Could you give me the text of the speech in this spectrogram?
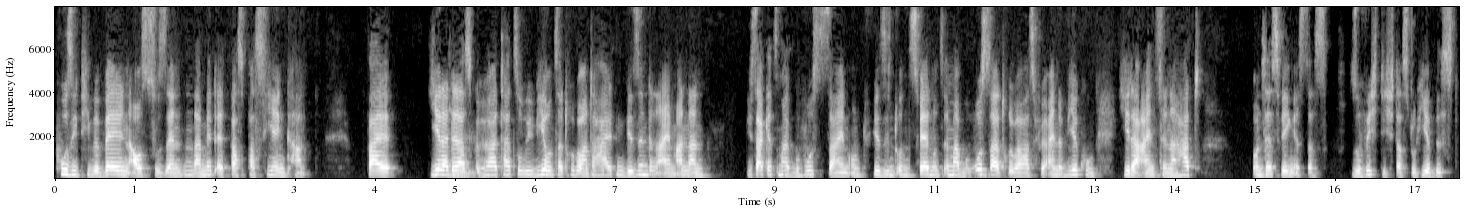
positive Wellen auszusenden, damit etwas passieren kann. Weil jeder, der mhm. das gehört hat, so wie wir uns darüber unterhalten, wir sind in einem anderen, ich sage jetzt mal Bewusstsein und wir sind uns, werden uns immer bewusster darüber, was für eine Wirkung jeder Einzelne hat. Und deswegen ist das so wichtig, dass du hier bist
